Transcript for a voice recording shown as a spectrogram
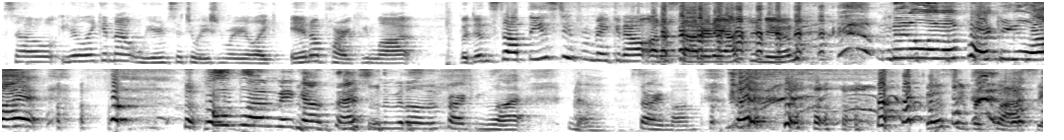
So you're like in that weird situation where you're like in a parking lot, but didn't stop these two from making out on a Saturday afternoon. middle of a parking lot. Full blown makeout session in the middle of a parking lot. No, uh, sorry, mom. It was super classy.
